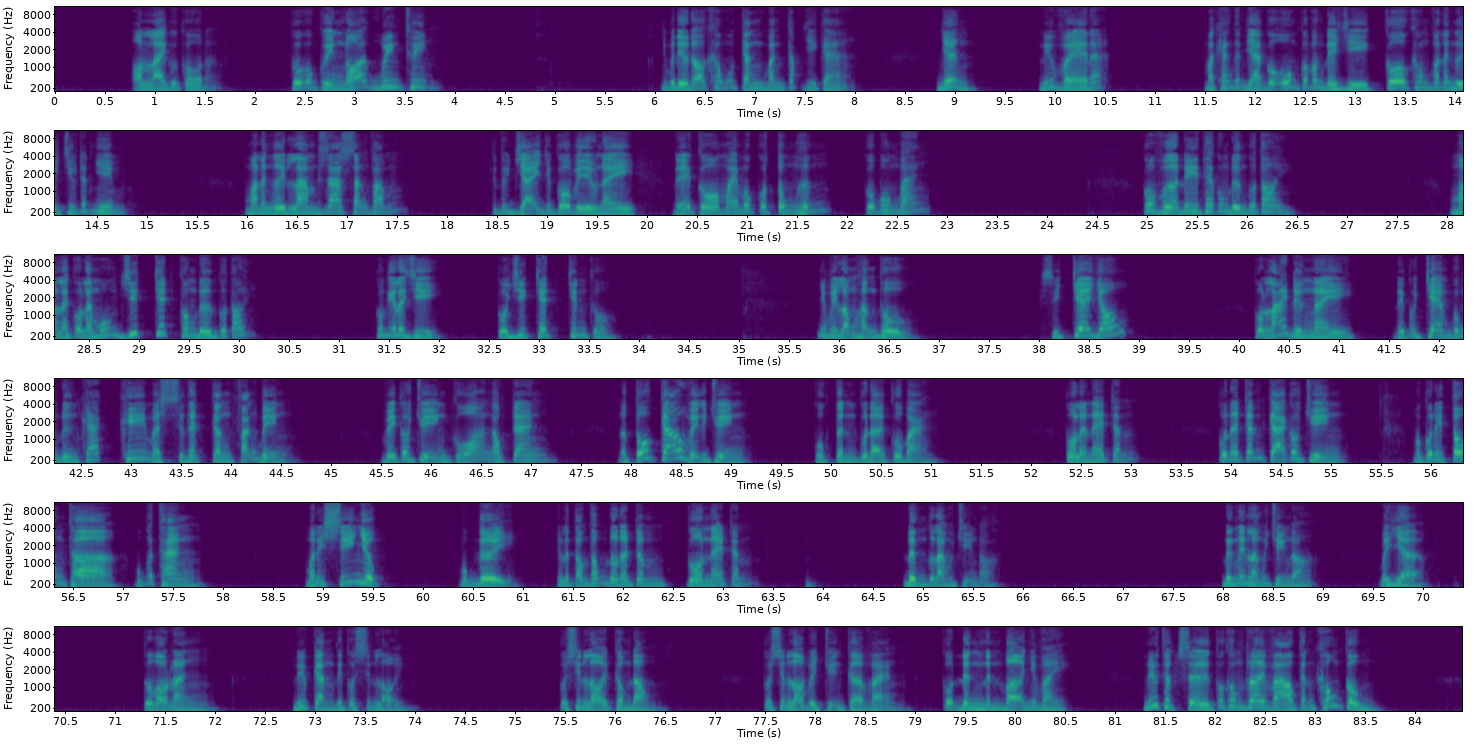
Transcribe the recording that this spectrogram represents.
online của cô đó. Cô có quyền nói nguyên thuyên. Nhưng mà điều đó không có cần bằng cấp gì cả. Nhưng, nếu về đó, mà khán thính giả cô uống có vấn đề gì, Cô không phải là người chịu trách nhiệm, Mà là người làm ra sản phẩm, Thì tôi dạy cho cô về điều này Để cô mai mốt cô tung hứng, Cô buôn bán. Cô vừa đi theo con đường của tôi, Mà lại cô lại muốn giết chết con đường của tôi. Có nghĩa là gì? Cô giết chết chính cô. Nhưng vì lòng hận thù sự che giấu Cô lái đường này để cô che một con đường khác khi mà sự thật cần phản biện về câu chuyện của Ngọc Trang đã tố cáo về cái chuyện cuộc tình của đời cô ba. Cô lại né tránh. Cô né tránh cả câu chuyện mà cô đi tôn thờ một cái thằng mà đi sỉ nhục một người như là Tổng thống Donald Trump. Cô né tránh. Đừng có làm cái chuyện đó. Đừng nên làm cái chuyện đó. Bây giờ Cô bảo rằng nếu cần thì cô xin lỗi. Cô xin lỗi cộng đồng. Cô xin lỗi về chuyện cờ vàng. Cô đừng nịnh bợ như vậy. Nếu thực sự cô không rơi vào cảnh khốn cùng,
